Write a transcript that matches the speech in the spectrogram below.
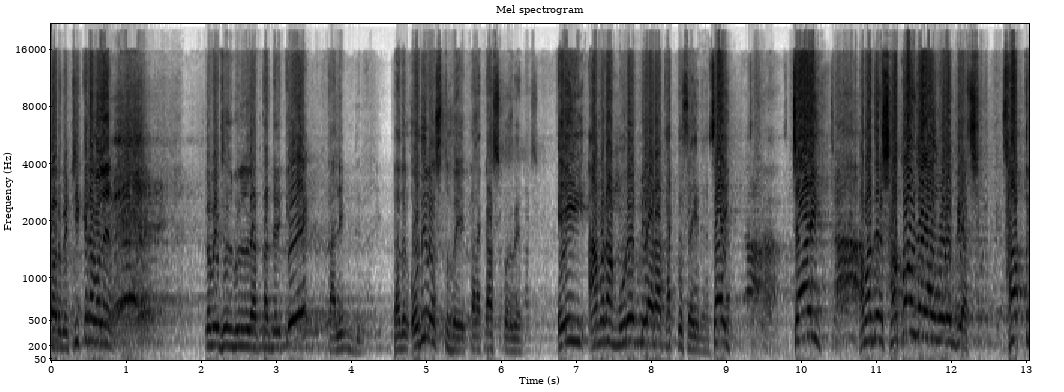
করবে, ঠিক বলেন? তাদেরকে তালিম দিবে, তাদের অধীনস্থ হয়ে তারা কাজ করবেন এই আমরা মুরব্বীরা থাকতে চাই না। চাই? চাই? আমাদের সকল জায়গায় মুরব্বী আছে। ছাত্র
